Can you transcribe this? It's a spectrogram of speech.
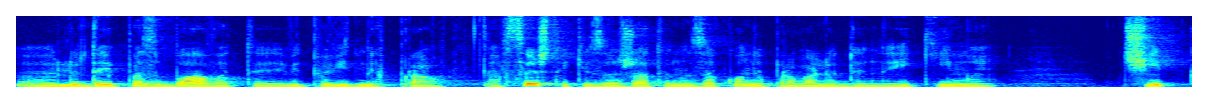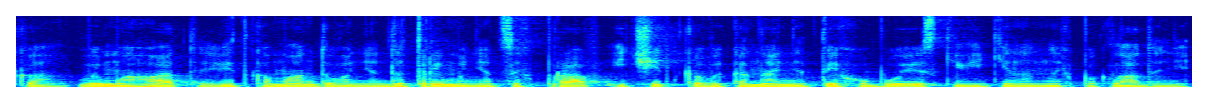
е, людей позбавити відповідних прав, а все ж таки зважати на закони права людини, якими чітко вимагати від командування дотримання цих прав і чітко виконання тих обов'язків, які на них покладені.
